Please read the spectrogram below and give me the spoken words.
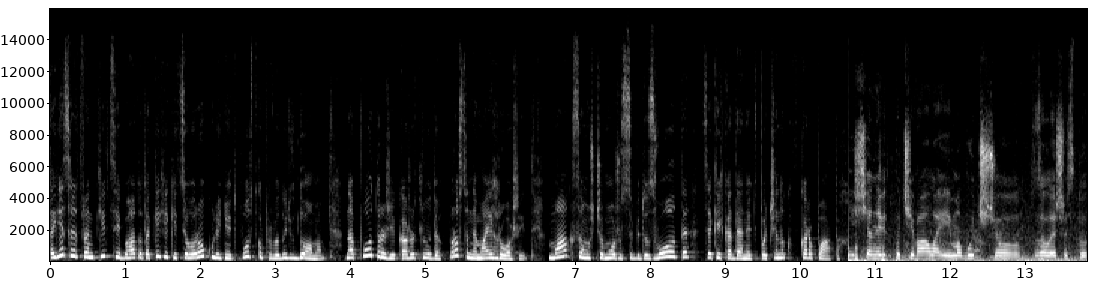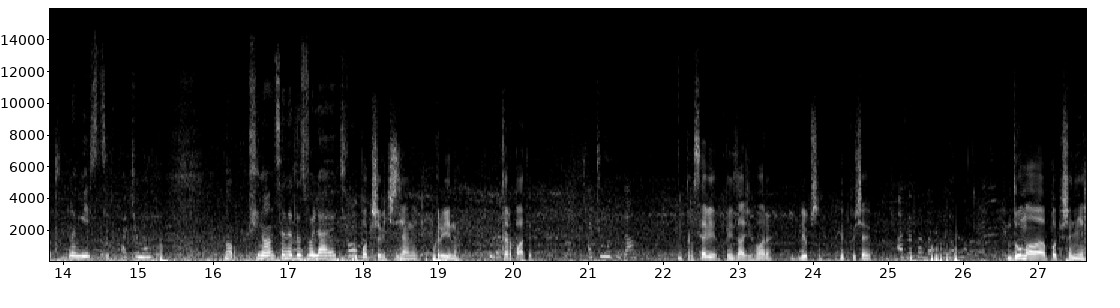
Та є серед франківців і багато таких, які цього року літню відпустку проведуть вдома. На подорожі, кажуть люди, просто немає грошей. Максимум, що можуть собі дозволити, це кількаденний відпочинок в Карпатах. І ще не відпочивала і, мабуть, що залишусь тут на місці. А чому? Ну, фінанси не дозволяють. Поки що вітчизняний. Україна. Карпати. А чому туди? Красиві, пейзажі, гори. Любше відпочив. А за кордон? Думав, а поки що ні.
